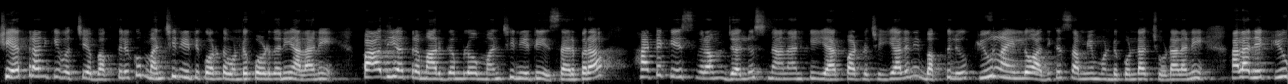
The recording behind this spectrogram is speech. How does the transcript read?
క్షేత్రానికి వచ్చే భక్తులకు మంచినీటి కొరత ఉండకూడదని అలానే పాదయాత్ర మార్గంలో మంచినీటి సరఫరా హటకేశ్వరం జల్లు స్నానానికి ఏర్పాట్లు చేయాలని భక్తులు క్యూ లైన్లో అధిక సమయం ఉండకుండా చూడాలని అలానే క్యూ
